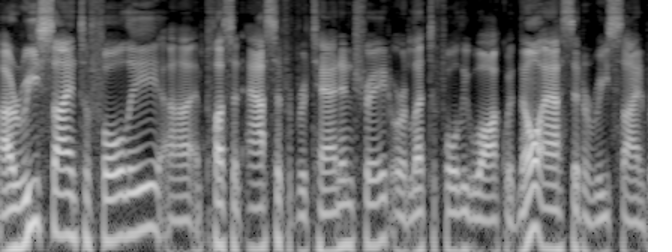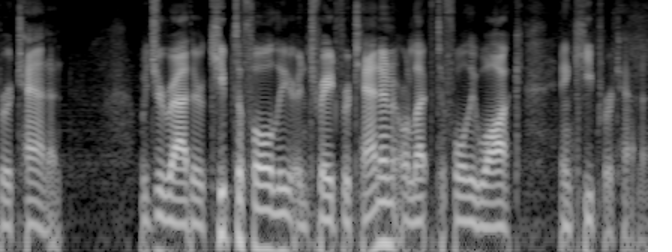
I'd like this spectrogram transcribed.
Uh, re-sign Toffoli uh, and plus an asset for Virtanen trade, or let Toffoli walk with no asset and re-sign Virtanen. Would you rather keep Toffoli and trade Virtanen, or let Toffoli walk and keep Virtanen?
